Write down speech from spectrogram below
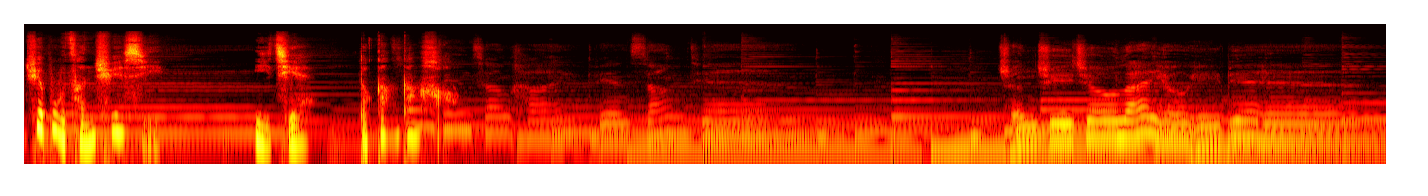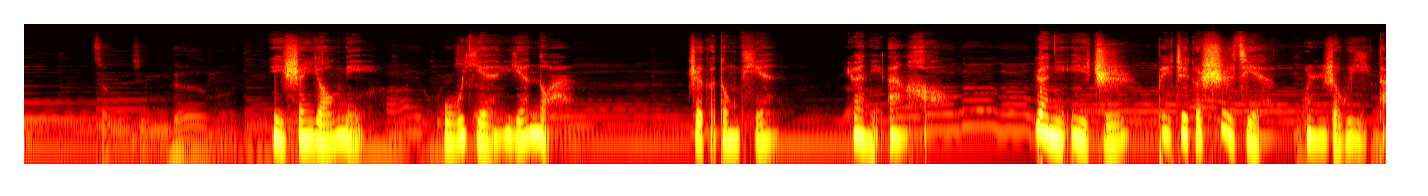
却不曾缺席，一切都刚刚好。春去秋来又一遍，一生有你，无言也暖。这个冬天，愿你安好，愿你一直。被这个世界温柔以待。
